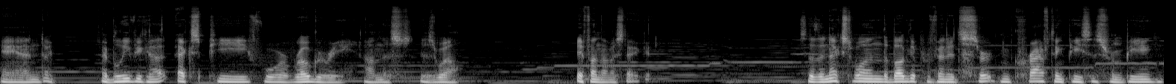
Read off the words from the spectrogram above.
and I, I believe you got XP for roguery on this as well if I'm not mistaken. So the next one, the bug that prevented certain crafting pieces from being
